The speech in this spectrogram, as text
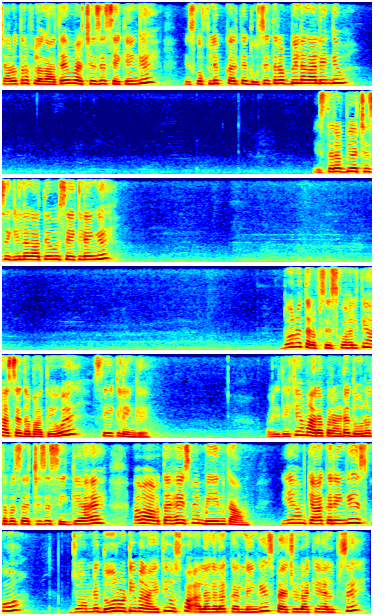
चारों तरफ़ लगाते हुए अच्छे से सेकेंगे। इसको फ्लिप करके दूसरी तरफ़ भी लगा लेंगे। इस तरफ़ भी अच्छे से घी लगाते हुए सेक लेंगे। दोनों तरफ़ से इसको हल्के हाथ से दबाते हुए सेक लेंगे। और ये देखिए, हमारा पराठा दोनों तरफ़ से अच्छे से सीख गया है। अब आता है इसमें मेन काम। ये हम क्या करेंगे, इसको जो हमने दो रोटी बनाई थी, उसको अलग अलग कर लेंगे इस स्पैचुला की हेल्प से।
